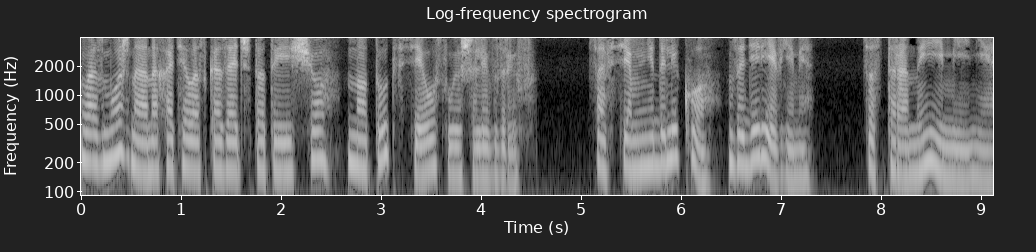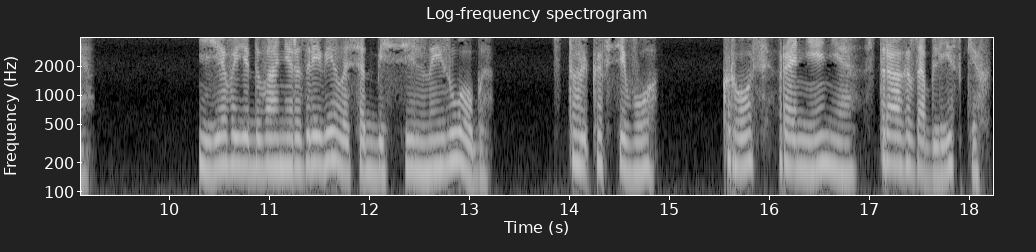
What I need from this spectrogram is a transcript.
Возможно, она хотела сказать что-то еще, но тут все услышали взрыв. Совсем недалеко, за деревьями, со стороны имения. Ева едва не разревелась от бессильной злобы. Столько всего. Кровь, ранения, страх за близких.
